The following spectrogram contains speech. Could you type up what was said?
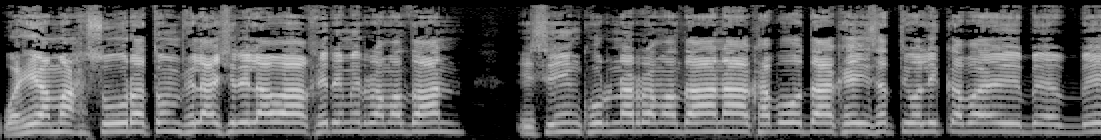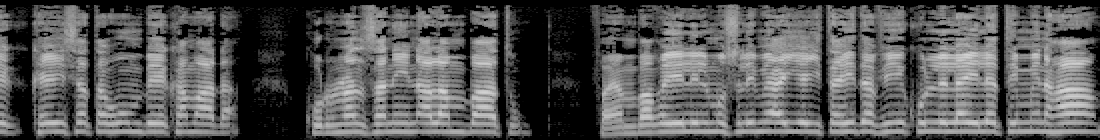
وهي محصورة في العشر الأواخر من رمضان إسين كرنا رمضانا كبودا كيست ولك كيستهم بكمادا كرنا سنين ألم فينبغي للمسلم أن يجتهد في كل ليلة منها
